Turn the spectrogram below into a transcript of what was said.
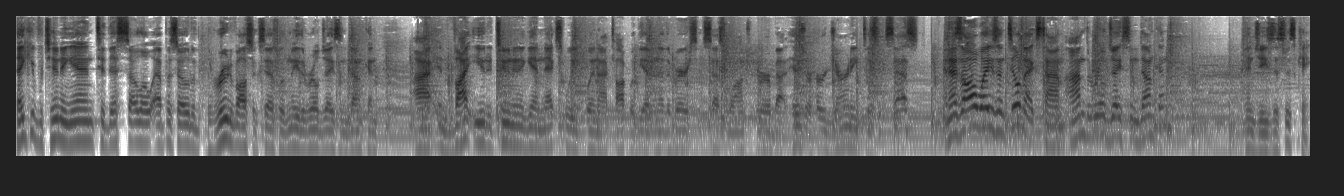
Thank you for tuning in to this solo episode of The Root of All Success with me, the real Jason Duncan. I invite you to tune in again next week when I talk with yet another very successful entrepreneur about his or her journey to success. And as always, until next time, I'm the real Jason Duncan, and Jesus is King.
